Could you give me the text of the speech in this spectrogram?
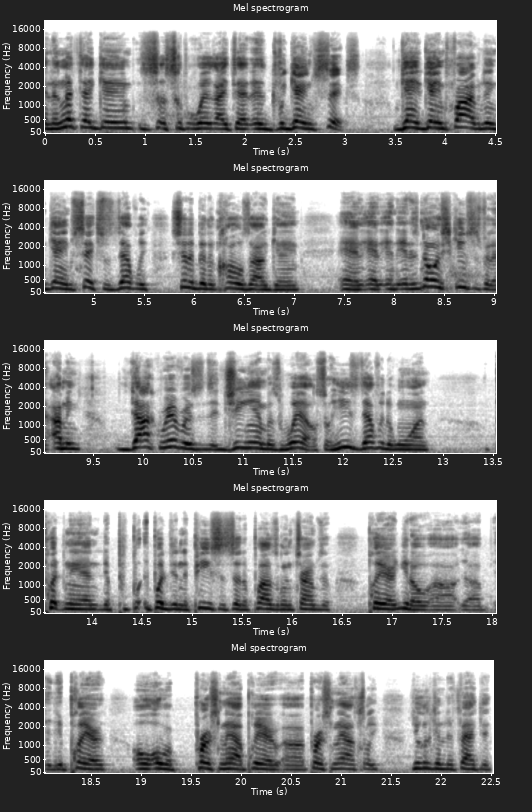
and then let that game slip away like that for game six. Game game five and then game six was definitely should have been a closeout game, and, and, and, there's no excuses for that. I mean, Doc Rivers is the GM as well, so he's definitely the one putting in the putting in the pieces to the puzzle in terms of player, you know, uh, uh, the player over personnel, player uh, personnel. So you're looking at the fact that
